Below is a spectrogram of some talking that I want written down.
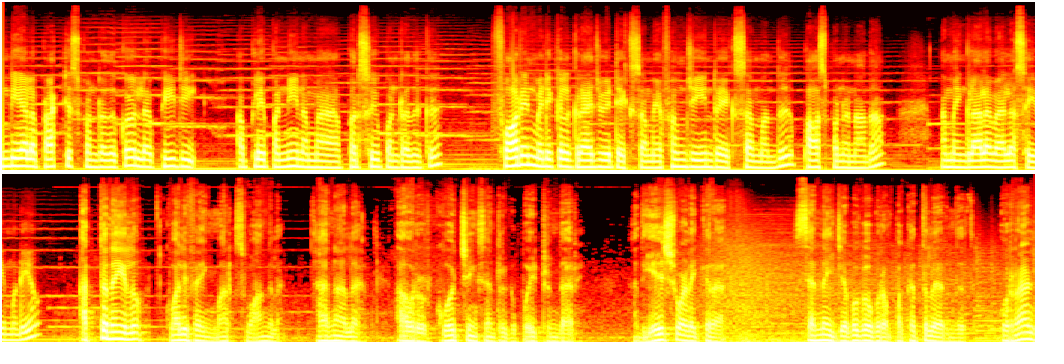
இந்தியாவில் ப்ராக்டிஸ் பண்ணுறதுக்கோ இல்லை பிஜி அப்ளை பண்ணி நம்ம பர்சீவ் பண்ணுறதுக்கு ஃபாரின் மெடிக்கல் கிராஜுவேட் எக்ஸாம் எஃப்எம்ஜின்ற எக்ஸாம் வந்து பாஸ் பண்ணினா தான் நம்ம எங்களால் வேலை செய்ய முடியும். அத்தனையிலும் குவாலிஃபையிங் மார்க்ஸ் வாங்கலை. அதனால் அவர் ஒரு கோச்சிங் சென்டருக்கு போயிட்டு இருந்தார். அது இயேசு அழைக்கிறார். சென்னை ஜெபகோபுரம் பக்கத்தில் இருந்தது. ஒரு நாள்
